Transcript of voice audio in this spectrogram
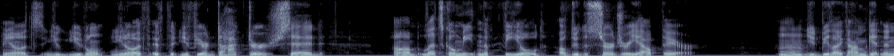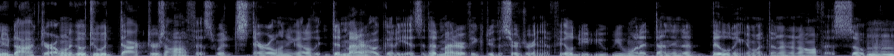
you know, it's you. You don't. You know, if if the, if your doctor said, um, let's go meet in the field. I'll do the surgery out there. Mm. You'd be like, I'm getting a new doctor. I want to go to a doctor's office, which sterile, and you got all. The, it doesn't matter how good he is. It doesn't matter if he could do the surgery in the field. You you, you want it done in a building. You want it done in an office. So hmm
